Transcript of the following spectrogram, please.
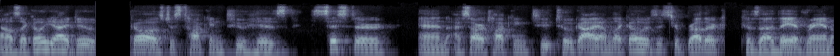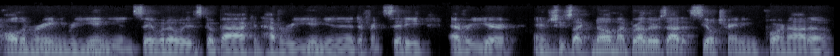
I was like, "Oh yeah, I do." Oh, I was just talking to his sister, and I saw her talking to to a guy. I'm like, "Oh, is this your brother?" Because uh, they had ran all the Marine reunions. They would always go back and have a reunion in a different city every year. And she's like, "No, my brother's out at SEAL training in Coronado."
